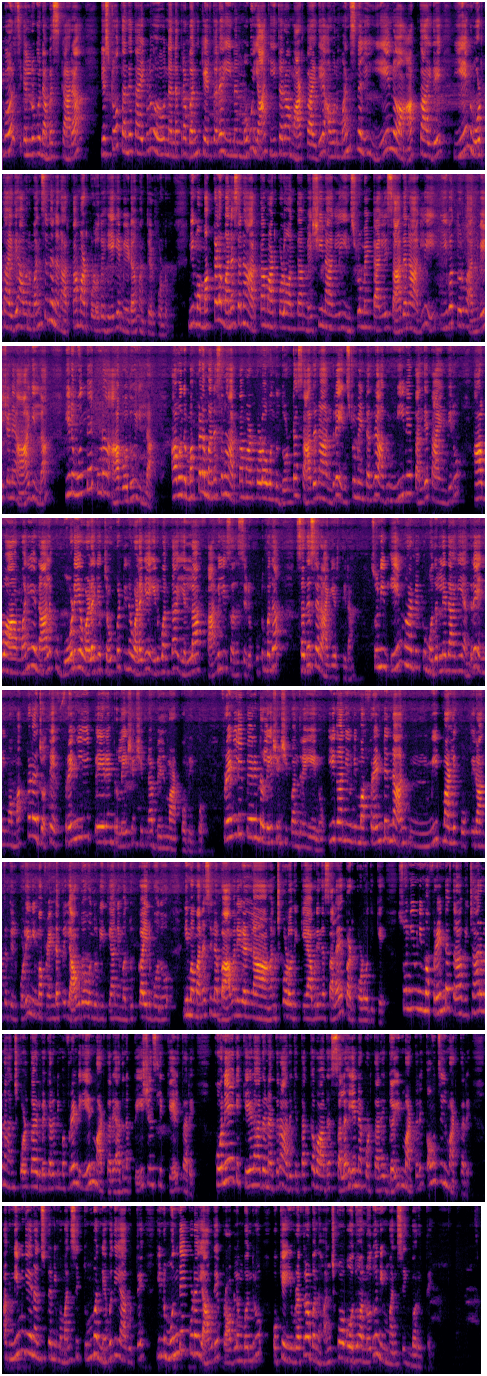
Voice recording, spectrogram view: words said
Viewers ಎಲ್ರಿಗೂ ನಮಸ್ಕಾರ. ಎಷ್ಟೋ ತಂದೆ ತಾಯಿಗಳು ನನ್ನ ಹತ್ರ ಬಂದು ಕೇಳ್ತಾರೆ, ಈ ನನ್ನ ಮಗು ಯಾಕೆ ಈ ಥರ ಮಾಡ್ತಾ ಇದೆ? ಅವನ ಮನಸ್ಸಿನಲ್ಲಿ ಏನು ಆಗ್ತಾ ಇದೆ? ಏನು ಓಡ್ತಾ ಇದೆ? ಅವನ ಮನಸ್ಸನ್ನು ನಾನು ಅರ್ಥ ಮಾಡ್ಕೊಳ್ಳೋದು ಹೇಗೆ ಮೇಡಮ್ ಅಂತ ಹೇಳ್ಕೊಂಡು. ನಿಮ್ಮ ಮಕ್ಕಳ ಮನಸ್ಸನ್ನು ಅರ್ಥ ಮಾಡ್ಕೊಳ್ಳೋ ಅಂಥ ಮೆಷಿನ್ ಆಗಲಿ ಇನ್ಸ್ಟ್ರೂಮೆಂಟ್ ಆಗಲಿ, ಸಾಧನ ಆಗಲಿ, ಇವತ್ತವರೆಗೂ ಅನ್ವೇಷಣೆ ಆಗಿಲ್ಲ. ಇನ್ನು ಮುಂದೆ ಕೂಡ ಆಗೋದೂ ಇಲ್ಲ. ಆ ಒಂದು ಮಕ್ಕಳ ಮನಸ್ಸನ್ನು ಅರ್ಥ ಮಾಡ್ಕೊಳ್ಳೋ ಒಂದು ದೊಡ್ಡ ಸಾಧನ ಅಂದರೆ ಇನ್ಸ್ಟ್ರೂಮೆಂಟ್ ಅಂದರೆ ಅದು ನೀವೇ ತಂದೆ ತಾಯಂದಿರು ಹಾಗೂ ಆ ಮನೆಯ ನಾಲ್ಕು ಗೋಡೆಯ ಒಳಗೆ, ಚೌಕಟ್ಟಿನ ಒಳಗೆ ಇರುವಂಥ ಎಲ್ಲ ಫ್ಯಾಮಿಲಿ ಸದಸ್ಯರು, ಕುಟುಂಬದ ಸದಸ್ಯರಾಗಿರ್ತೀರ? ಸೊ ನೀವು ಏನು ಮಾಡಬೇಕು ಮೊದಲನೇದಾಗಿ ಅಂದರೆ ನಿಮ್ಮ ಮಕ್ಕಳ ಜೊತೆ ಫ್ರೆಂಡ್ಲಿ ಪೇರೆಂಟ್ ರಿಲೇಷನ್ಶಿಪ್ನ ಬಿಲ್ಡ್ ಮಾಡ್ಕೋಬೇಕು. ಫ್ರೆಂಡ್ಲಿ ಪೇರೆಂಟ್ ರಿಲೇಶನ್ಶಿಪ್ ಅಂದರೆ ಏನು? ಈಗ ನೀವು ನಿಮ್ಮ ಫ್ರೆಂಡನ್ನ ಮೀಟ್ ಮಾಡ್ಲಿಕ್ಕೆ ಹೋಗ್ತೀರಾ ಅಂತ ತಿಳ್ಕೊಳ್ಳಿ. ನಿಮ್ಮ ಫ್ರೆಂಡ್ ಹತ್ರ ಯಾವುದೋ ಒಂದು ರೀತಿಯ ನಿಮ್ಮ ದುಃಖ ಇರ್ಬೋದು, ನಿಮ್ಮ ಮನಸ್ಸಿನ ಭಾವನೆಗಳನ್ನ ಹಂಚ್ಕೊಳ್ಳೋದಿಕ್ಕೆ, ಅವರಿಂದ ಸಲಹೆ ಪಡ್ಕೊಳ್ಳೋದಿಕ್ಕೆ. ಸೊ ನೀವು ನಿಮ್ಮ ಫ್ರೆಂಡ್ ಹತ್ರ ವಿಚಾರವನ್ನು ಹಂಚ್ಕೊಳ್ತಾ ಇರ್ಬೇಕಾದ್ರೆ ನಿಮ್ಮ ಫ್ರೆಂಡ್ ಏನು ಮಾಡ್ತಾರೆ? ಅದನ್ನ ಪೇಷನ್ಸ್ಲಿ ಕೇಳ್ತಾರೆ. ಕೊನೆಗೆ ಕೇಳಾದ ನಂತರ ಅದಕ್ಕೆ ತಕ್ಕವಾದ ಸಲಹೆಯನ್ನ ಕೊಡ್ತಾರೆ ಗೈಡ್ ಮಾಡ್ತಾರೆ ಕೌನ್ಸಿಲ್ ಮಾಡ್ತಾರೆ. ಆಗ ನಿಮ್ಗೆ ಏನು ಅನ್ಸುತ್ತೆ? ನಿಮ್ಮ ಮನಸ್ಸಿಗೆ ತುಂಬ ನೆಮ್ಮದಿ ಆಗುತ್ತೆ. ಇನ್ನು ಮುಂದೆ ಕೂಡ ಯಾವುದೇ ಪ್ರಾಬ್ಲಮ್ ಬಂದರೂ ಓಕೆ ಇವ್ರ ಹತ್ರ ಬಂದು ಹಂಚ್ಕೋಬೋದು ಅನ್ನೋದು ನಿಮ್ಮ ಮನಸ್ಸಿಗೆ ಬರುತ್ತೆ.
